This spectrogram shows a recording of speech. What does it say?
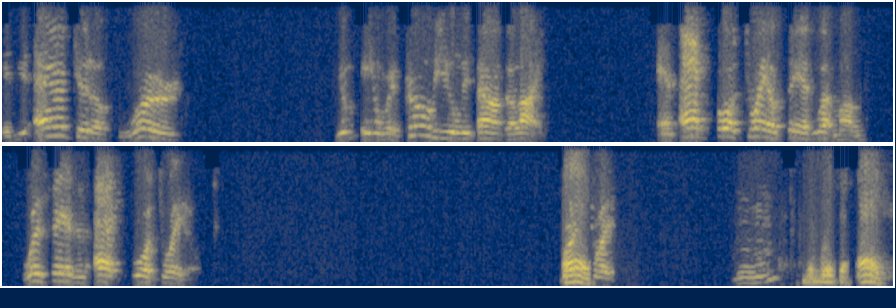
if you add to the word, you, he will reprove you and be found alive. And Acts 4.12 says what, Mother? What it says in Acts 4.12? Acts, Mm-hmm. the book of Acts,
